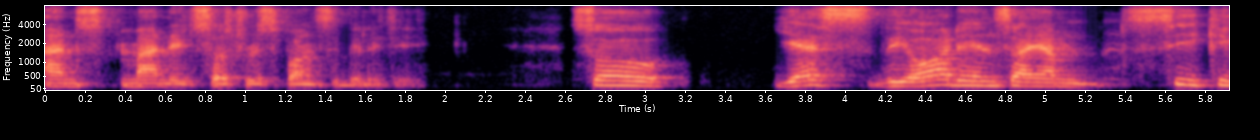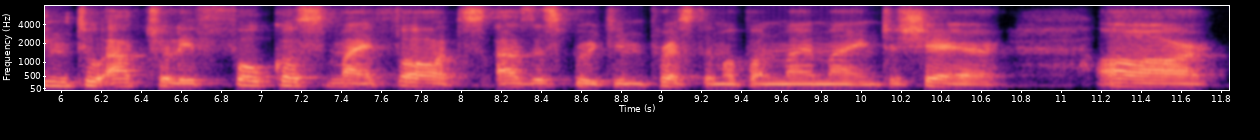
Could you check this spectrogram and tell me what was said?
and manage such responsibility. So yes, the audience I am seeking to actually focus my thoughts as the Spirit impressed them upon my mind to share are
